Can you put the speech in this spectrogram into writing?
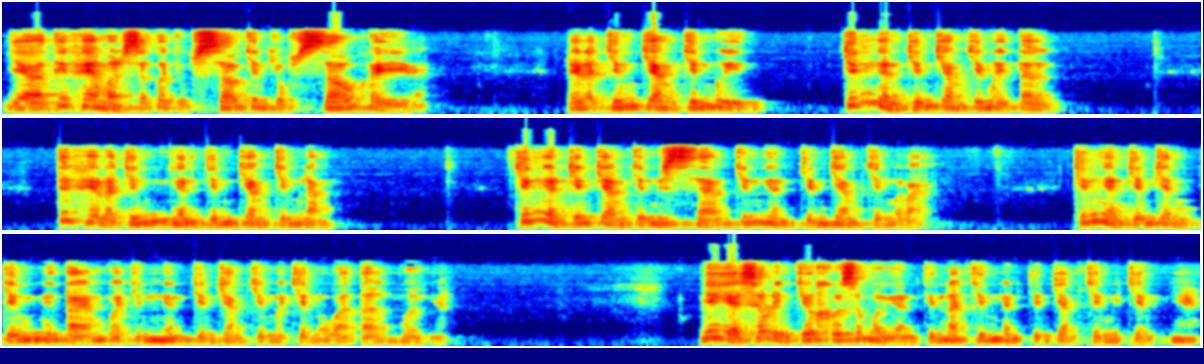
Giờ tiếp theo mình sẽ có trục số. Trên trục số thì đây là 990 9994 tiếp theo là 9995 9996, 9997, 9998 và 9999 qua tới 10.000. Như vậy số liền trước của số 10.000 chính là 9999 nha.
